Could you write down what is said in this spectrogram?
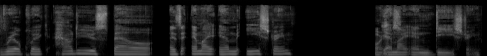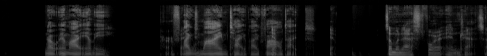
real quick. How do you spell? Is it M I M E stream or Yes. M I N D stream? No, M I M E, Perfect. like mime type, like file types. Yep. Someone asked for it in chat, so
